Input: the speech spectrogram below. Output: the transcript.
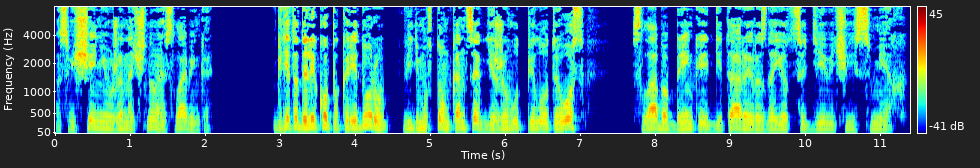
Освещение уже ночное, слабенько. Где-то далеко по коридору, видимо, в том конце, где живут пилоты ОС, слабо бренькает гитара и раздается девичий смех.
